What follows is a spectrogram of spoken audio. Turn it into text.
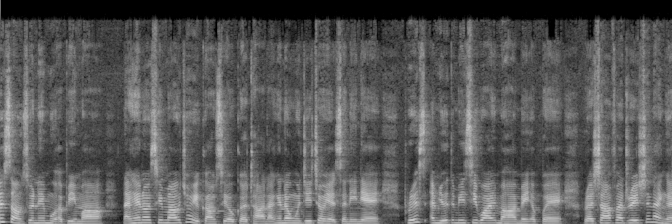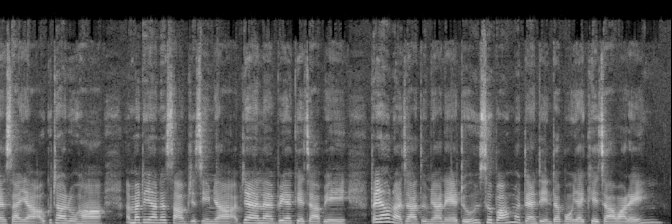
တွဲဆောင်ဆွေးနွေးမှုအပြီးမှာနိုင်ငံတော်စီမံအုပ်ချုပ်ရေးကောင်စီဥက္ကဋ္ဌနိုင်ငံတော်ဝန်ကြီးချုပ်ရဲ့ဇနီးနဲ့ BRICS အမျိုးသမီးစီးပွားရေးမဟာမိတ်အဖွဲ့ရုရှားဖက်ဒရေးရှင်းနိုင်ငံဆိုင်ရာဥက္ကဋ္ဌတို့ဟာအမတ်တရားလက်ဆောင်ပစ္စည်းများအပြန်အလှန်ပေးအပ်ခဲ့ကြပြီးတယောက်လာကြသူများနဲ့အတူစုပေါင်းမှတ်တမ်းတင်တပ်ပုံရိုက်ခဲ့ကြပါတယ်။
